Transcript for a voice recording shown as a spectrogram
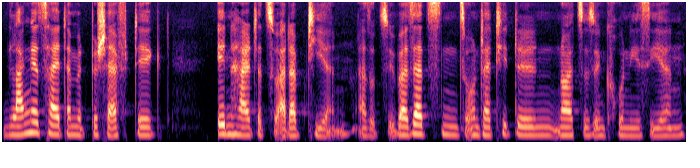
lange Zeit damit beschäftigt, Inhalte zu adaptieren, also zu übersetzen, zu untertiteln, neu zu synchronisieren.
